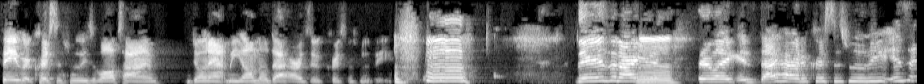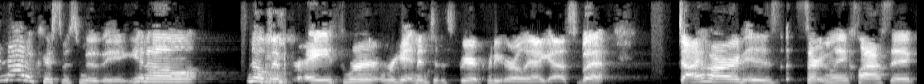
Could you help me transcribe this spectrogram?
favorite Christmas movies of all time. Don't at me. Y'all know Die Hard's a Christmas movie. There is an argument. mm. They're like, is Die Hard a Christmas movie? Is it not a Christmas movie? You know, November 8th. We're we're getting into the spirit pretty early, I guess. But Die Hard is certainly a classic.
